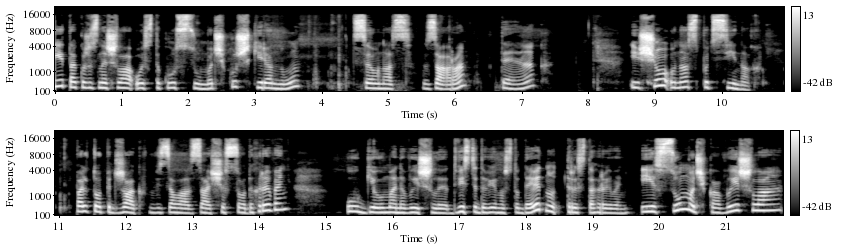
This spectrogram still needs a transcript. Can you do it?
І також знайшла ось таку сумочку шкіряну. Це у нас Зара. Так. І що у нас по цінах? Пальто піджак взяла за 600 гривень. Угі у мене вийшли 299, ну, 300 гривень. І сумочка вийшла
